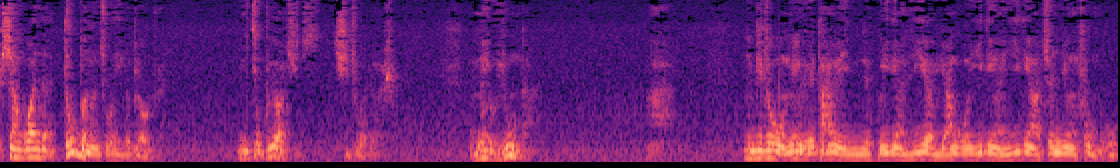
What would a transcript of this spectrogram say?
相关的都不能做一个标准，你就不要去去做这个事儿，没有用的。啊，你比如说我们有些单位的规定，一个员工一定一定要尊敬父母，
